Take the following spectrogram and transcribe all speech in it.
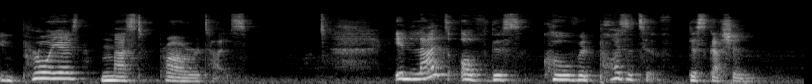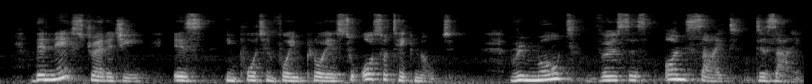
employers must prioritize. In light of this COVID positive discussion, the next strategy is important for employers to also take note remote versus on site design.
